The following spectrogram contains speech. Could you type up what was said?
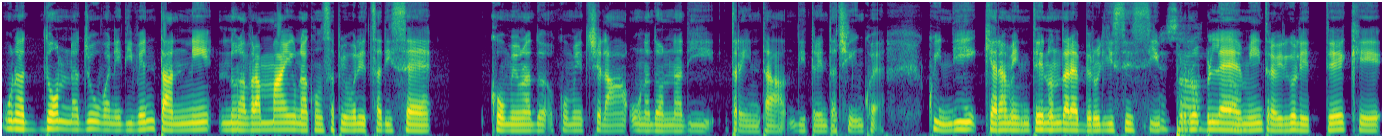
una donna giovane di 20 anni non avrà mai una consapevolezza di sé come una do come ce l'ha una donna di 30, di 35. Quindi chiaramente non darebbero gli stessi Esatto. "problemi", tra virgolette, che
